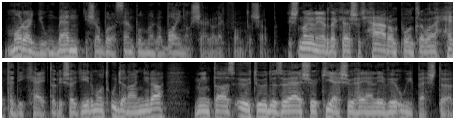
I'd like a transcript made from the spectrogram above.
maradjunk benn, és abból a szempontból meg a bajnokság a legfontosabb. És nagyon érdekes, hogy három pontra van a hetedik helytől is a gyírmót, ugyanannyira, mint az őt üldöző első kieső helyen lévő Újpesttől.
